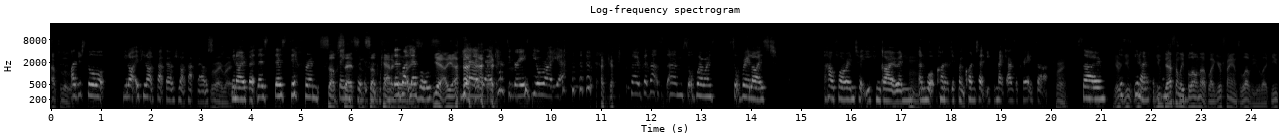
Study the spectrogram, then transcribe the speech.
absolutely. I just thought you like if you like fat girls, you like fat girls. right, right. You know, but there's there's different Subsets and things to it. subcategories. There's, like, levels. Yeah, yeah. yeah yeah categories. You're right. Yeah. I got so, but that's um sort of where I sort of realised how far into it you can go and Mm. and what kind of different content you can make as a creator. Right. So you, you you, know, you've definitely blown up. Like your fans love you. Like you,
